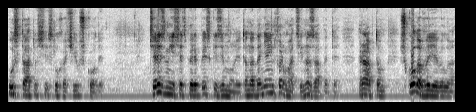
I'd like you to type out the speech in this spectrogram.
у статусі слухачів школи. Через місяць переписки зі мною та надання інформації на запити раптом школа виявила,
